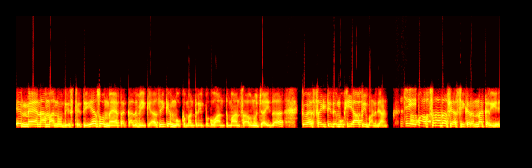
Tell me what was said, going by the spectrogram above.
ਇਹ ਮੈਂ ਨਾ ਮਾਨੂ ਦੀ ਸਥਿਤੀ ਹੈ ਸੋ ਮੈਂ ਤਾਂ ਕੱਲ ਵੀ ਕਿਹਾ ਸੀ ਕਿ ਮੁੱਖ ਮੰਤਰੀ ਭਗਵੰਤ ਮਾਨ ਸਾਹਿਬ ਨੂੰ ਚਾਹੀਦਾ ਕਿ ਉਹ ਐਸਆਈਟੀ ਦੇ ਮੁਖੀ ਆਪ ਹੀ ਬਣ ਜਾਣ। ਆਪਾਂ ਅਫਸਰਾਂ ਦਾ ਸਿਆਸੀਕਰਨ ਨਾ ਕਰੀਏ।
